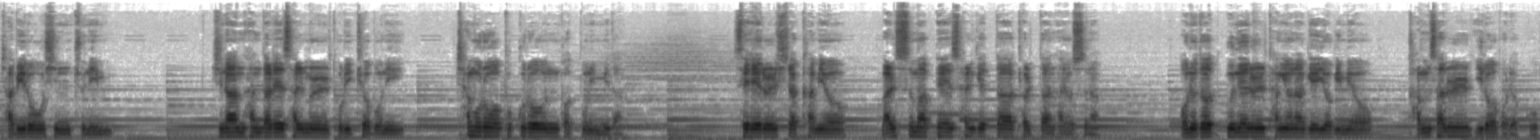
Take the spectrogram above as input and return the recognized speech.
자비로우신 주님, 지난 한 달의 삶을 돌이켜보니 참으로 부끄러운 것뿐입니다. 새해를 시작하며 말씀 앞에 살겠다 결단하였으나 어느덧 은혜를 당연하게 여기며 감사를 잃어버렸고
